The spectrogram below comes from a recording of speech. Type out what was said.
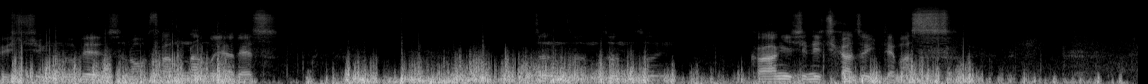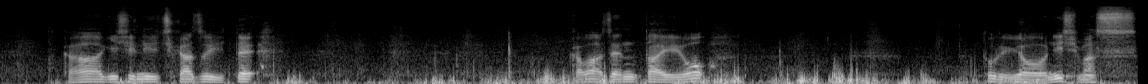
フィッシングベースのサ名ナ小屋です。川岸に近づいてます。川岸に近づいて川全体を取るようにします。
